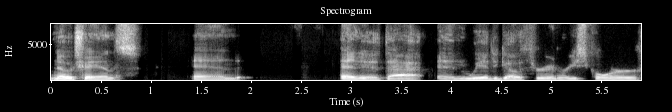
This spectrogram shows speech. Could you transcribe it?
No chance. And ended at that. And we had to go through and rescore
